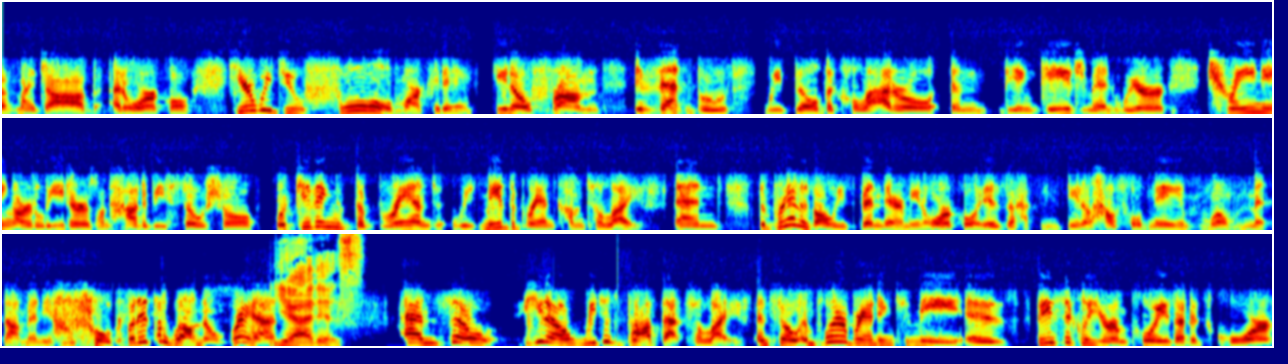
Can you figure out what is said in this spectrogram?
of my job at Oracle. Here we do full marketing, you know, from event booths. We build the collateral and the engagement. We're training our leaders on how to be social. We're giving the brand, we've made the brand come to life. And the brand has always been there. I mean, Oracle is a, you know, household name. Well, not many households, but it's a well-known brand. Yeah, it is. And so, you know, we just brought that to life. And so employer branding to me is basically your employees at its core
